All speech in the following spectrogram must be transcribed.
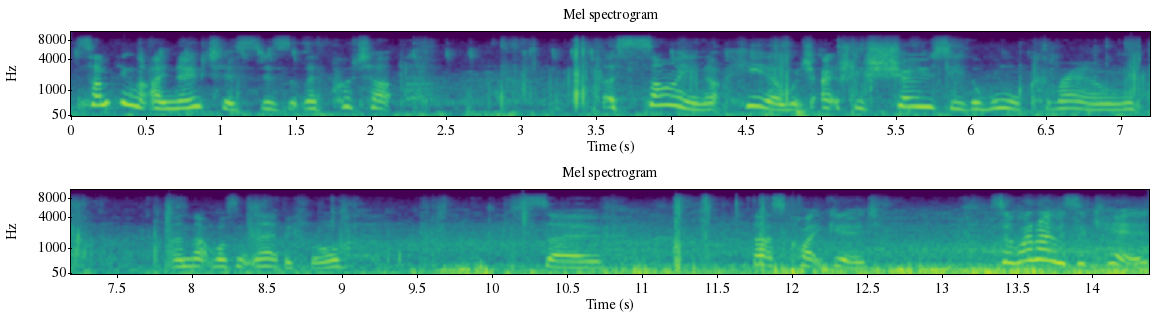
something that I noticed is that they've put up a sign up here which actually shows you the walk around and that wasn't there before. So that's quite good. So when I was a kid,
